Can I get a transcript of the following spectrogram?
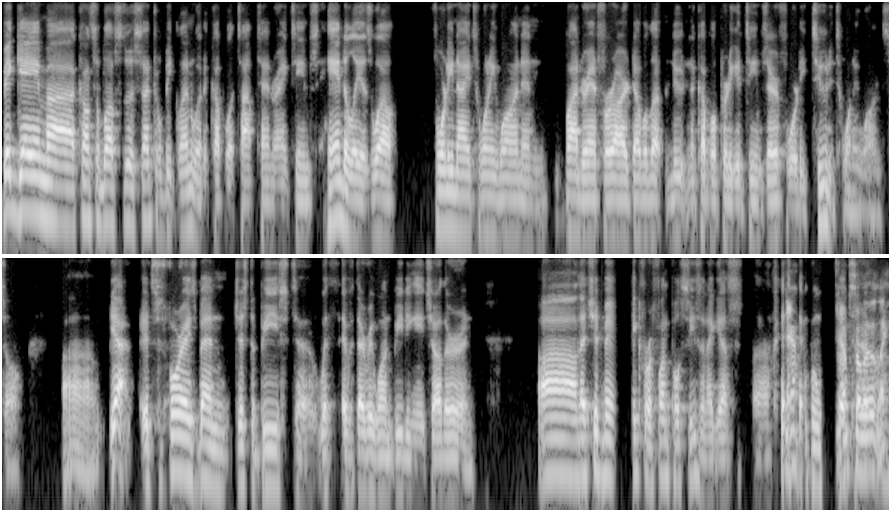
big game. Uh, Council Bluffs Lewis Central beat Glenwood, a couple of top 10 ranked teams handily as well. 49 21. And Bondurant Farrar doubled up Newton, a couple of pretty good teams there, 42 to 21. So, um, yeah, it's 4A's been just a beast uh, with with everyone beating each other, and uh, that should make for a fun postseason, I guess. Uh, yeah, absolutely.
